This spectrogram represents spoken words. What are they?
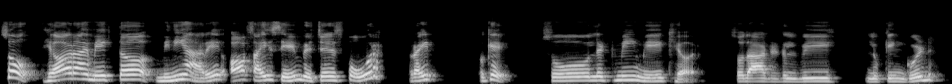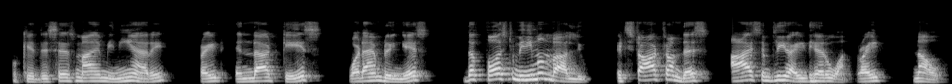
So here I make the mini array of size same, which is 4, right? Okay, so let me make here so that it will be looking good. Okay, this is my mini array right? In that case what i am doing is the first minimum value it starts from this i simply write here one right? Now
